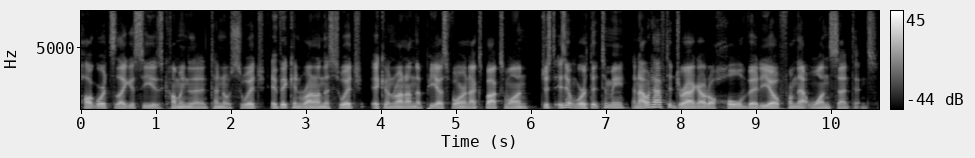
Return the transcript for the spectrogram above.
Hogwarts Legacy is coming to the Nintendo Switch. If it can run on the Switch, it can run on the PS4 and Xbox One, just isn't worth it to me, and I would have to drag out a whole video from that one sentence.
